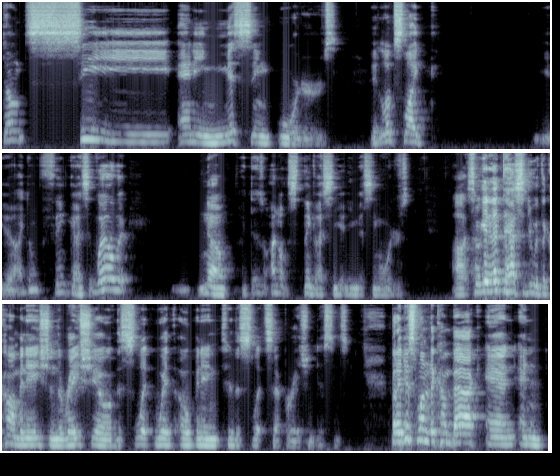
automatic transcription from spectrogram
don't see any missing orders. It looks like, yeah, I don't think I see, well, there, no, it doesn't, I don't think I see any missing orders. Uh, so again, that has to do with the combination, the ratio of the slit width opening to the slit separation distance. But I just wanted to come back and, and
